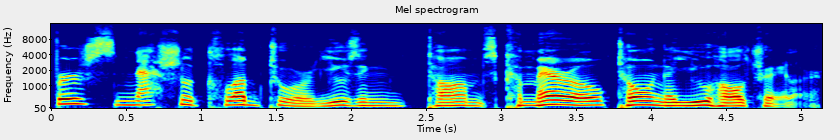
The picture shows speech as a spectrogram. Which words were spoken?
first national club tour using Tom's Camaro towing a U-Haul trailer.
